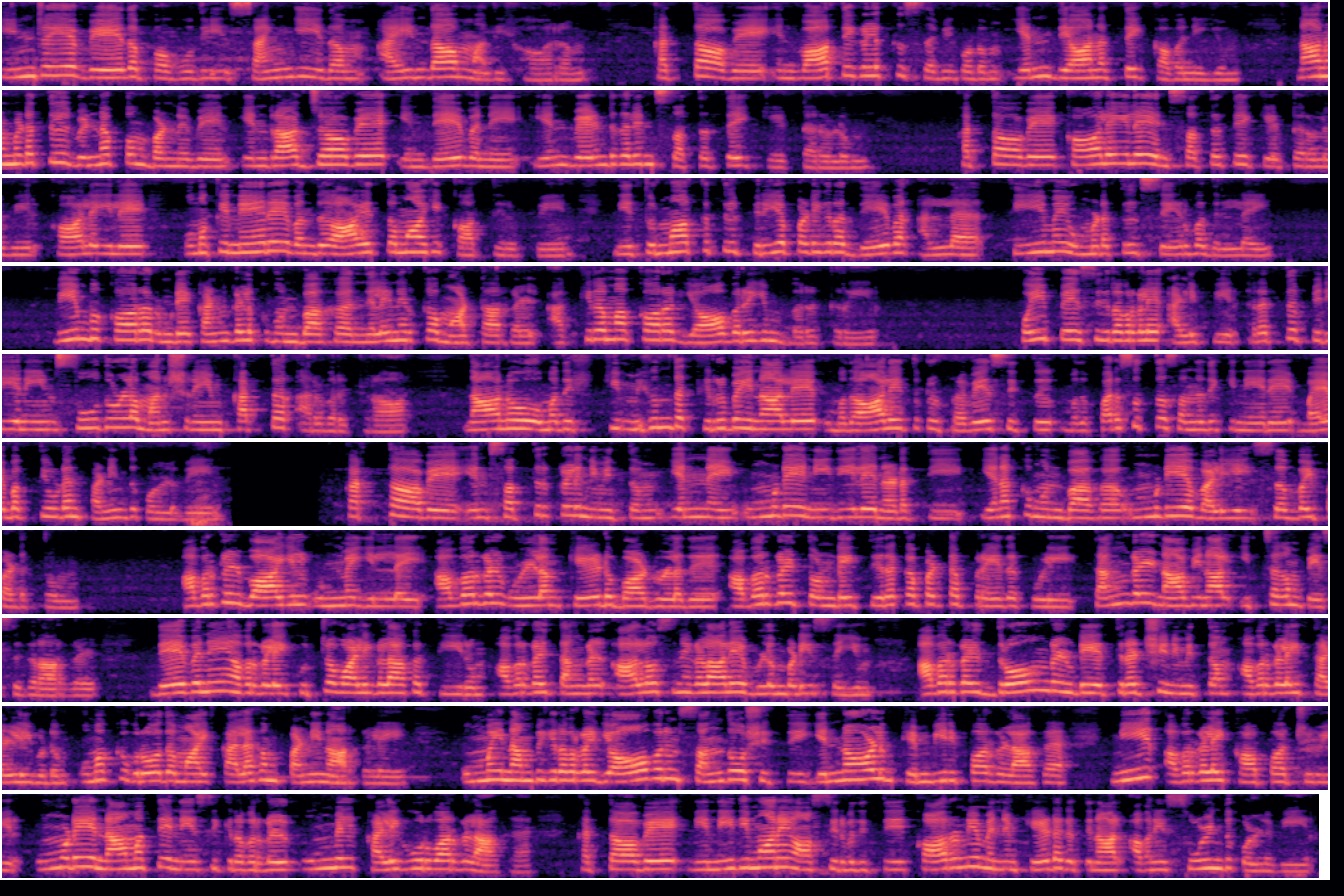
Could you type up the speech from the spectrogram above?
இன்றைய வேத பகுதி சங்கீதம் ஐந்தாம் அதிகாரம். கத்தாவே என் வார்த்தைகளுக்கு செவிகொடும் என் தியானத்தை கவனியும். நான் உம்மிடத்தில் விண்ணப்பம் பண்ணுவேன் என் ராஜாவே என் தேவனே என் வேண்டுதலின் சத்தத்தை கேட்டருளும். கத்தாவே காலையிலே என் சத்தத்தை கேட்டருளுவீர். காலையிலே உமக்கு நேரே வந்து ஆயத்தமாகி காத்திருப்பேன். நீ துன்மார்க்கத்தில் பிரியப்படுகிற தேவன் அல்ல தீமை உம்மிடத்தில் சேர்வதில்லை. வீம்புக்காரர் உடைய கண்களுக்கு முன்பாக நிலைநிற்க மாட்டார்கள். அக்கிரமக்காரர் யாவரையும் வெறுக்கிறீர். பொய் பேசுகிறவர்களை அழிப்பீர். இரத்த பிரியனையும் சூதுள்ள மனுஷனையும் கத்தர் அருவருக்கிறார். நானோ உமது கி- மிகுந்த கிருபையினாலே உமது ஆலயத்துக்குள் பிரவேசித்து உமது பரிசுத்த சன்னதிக்கு நேரே பயபக்தியுடன் பணிந்து கொள்ளுவேன். கர்த்தாவே என் சத்துருக்களின் நிமித்தம் என்னை உம்முடைய நீதியிலே நடத்தி எனக்கு முன்பாக உம்முடைய வழியை செவ்வைப்படுத்தும் அவர்கள் வாயில் உண்மை இல்லை அவர்கள் உள்ளம் கேடுபாடுள்ளது அவர்கள் தொண்டை திறக்கப்பட்ட பிரேத குழி தங்கள் நாவினால் இச்சகம் பேசுகிறார்கள். தேவனே அவர்களை குற்றவாளிகளாக தீரும் அவர்கள் தங்கள் ஆலோசனைகளாலே விழும்படி செய்யும். அவர்கள் துரோகங்களுடைய திரட்சி நிமித்தம் அவர்களை தள்ளிவிடும். உமக்கு விரோதமாய் கலகம் பண்ணினார்களே. உம்மை நம்புகிறவர்கள் யாவரும் சந்தோஷித்து என்னாலும் கெம்பீரிப்பார்களாக. நீர் அவர்களை காப்பாற்றுவீர். உம்முடைய நாமத்தை நேசிக்கிறவர்கள் உம்மில் களி கூறுவார்களாக கத்தாவே நீர் நீதிமானை ஆசீர்வதித்து காருண்யம் என்னும் கேடகத்தினால் அவனை சூழ்ந்து கொள்ளுவீர்.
